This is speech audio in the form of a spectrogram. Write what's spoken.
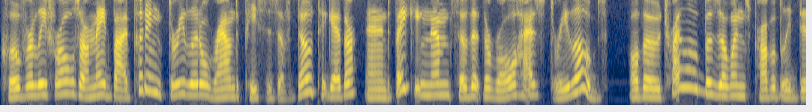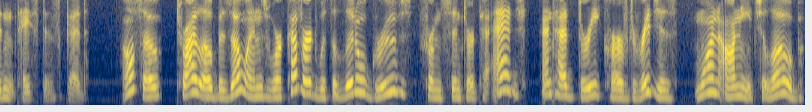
Cloverleaf rolls are made by putting three little round pieces of dough together and baking them so that the roll has three lobes, although trilobozoans probably didn't taste as good. Also, trilobozoans were covered with little grooves from center to edge and had three curved ridges, one on each lobe.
